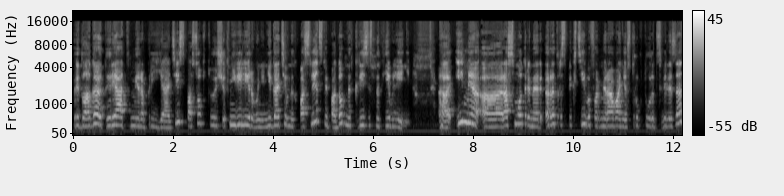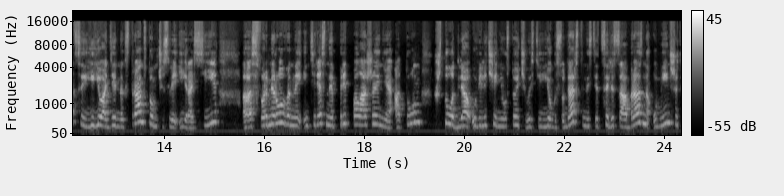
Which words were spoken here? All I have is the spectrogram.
предлагают ряд мероприятий, способствующих нивелированию негативных последствий подобных кризисных явлений. А, ими а, рассмотрены ретроспектива формирования структуры цивилизации ее отдельных стран, в том числе и России, сформированы интересные предположения о том, что для увеличения устойчивости ее государственности целесообразно уменьшить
